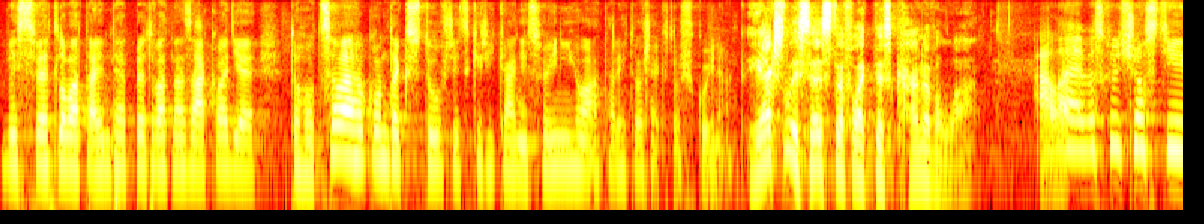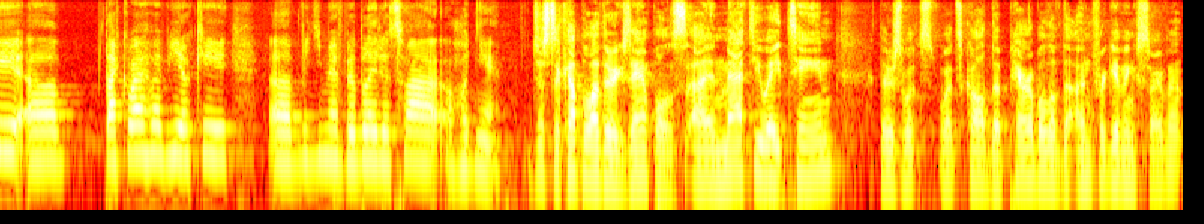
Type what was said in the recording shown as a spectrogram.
vysvětlovat a interpretovat na základě toho celého kontextu, vždycky říká něco jiného a tady to řekl trošku jinak. He actually says stuff like this kind of a lot. Ale ve skutečnosti uh, takovéhle výroky uh, vidíme v Bibli docela hodně. Just a couple other examples. Uh, in Matthew 18, there's what's, what's called the parable of the unforgiving servant.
